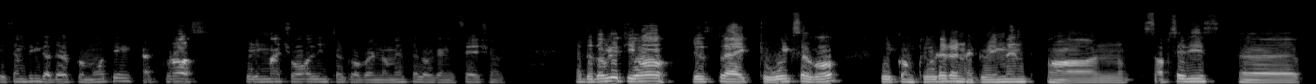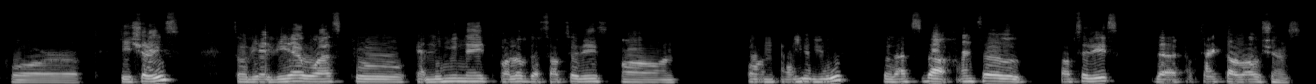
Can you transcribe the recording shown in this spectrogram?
is something that they're promoting across pretty much all intergovernmental organizations. At the WTO, just like two weeks ago, we concluded an agreement on subsidies uh, for fisheries. So the idea was to eliminate all of the subsidies on on IUUs. So that's the harmful subsidies that affect our oceans.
